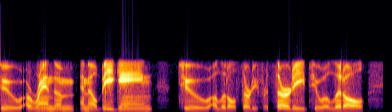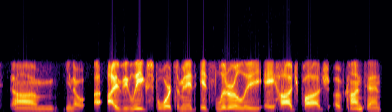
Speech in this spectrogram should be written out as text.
to a random MLB game to a little 30 for 30 to a little um, you know Ivy League sports. I mean, it, it's literally a hodgepodge of content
